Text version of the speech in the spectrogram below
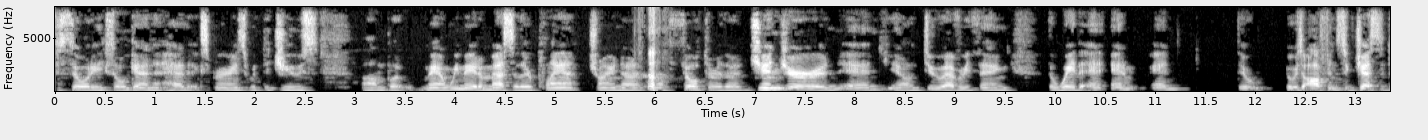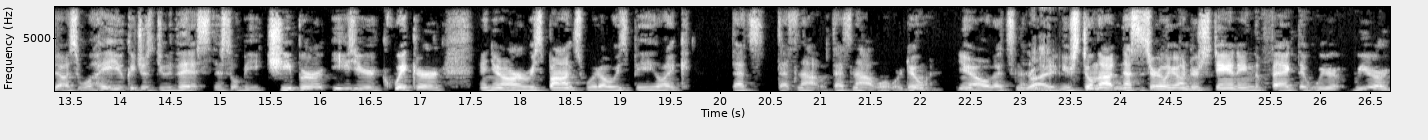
facility. So again, had experience with the juice. Um, but man, we made a mess of their plant trying to you know, filter the ginger and, and, you know, do everything the way that, and, and, and there, it was often suggested to us, well, hey, you could just do this. This will be cheaper, easier, quicker. And, you know, our response would always be like, that's that's not that's not what we're doing. You know, that's not, right. You're still not necessarily understanding the fact that we're we are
